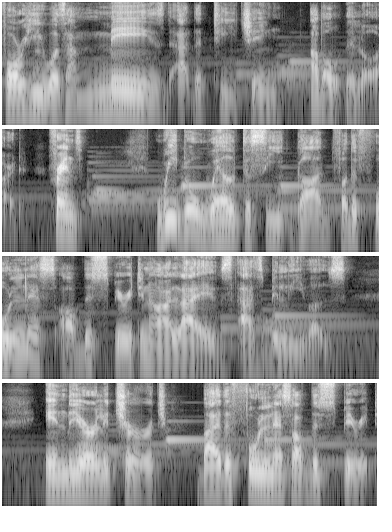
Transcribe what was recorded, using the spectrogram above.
for he was amazed at the teaching about the Lord. Friends, we do well to seek God for the fullness of the Spirit in our lives as believers in the early church by the fullness of the Spirit,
